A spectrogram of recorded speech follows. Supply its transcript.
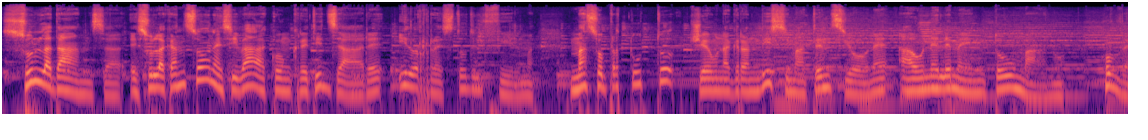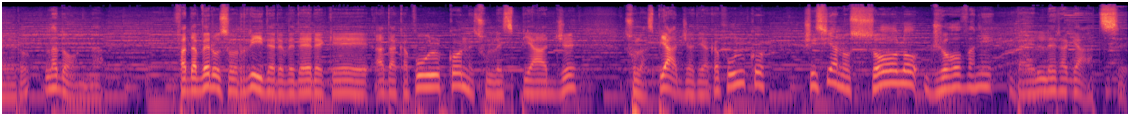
Sulla danza e sulla canzone si va a concretizzare il resto del film, ma soprattutto c'è una grandissima attenzione a un elemento umano, ovvero la donna. Fa davvero sorridere vedere che ad Acapulco, sulle spiagge, sulla spiaggia di Acapulco, ci siano solo giovani belle ragazze.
